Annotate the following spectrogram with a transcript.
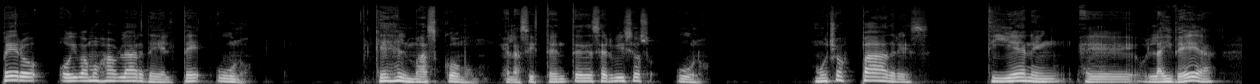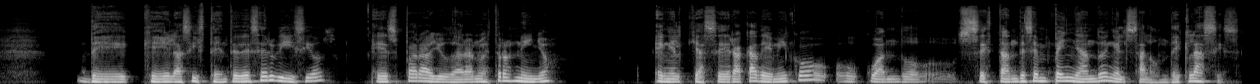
Pero hoy vamos a hablar del T1, que es el más común, el asistente de servicios 1. Muchos padres tienen eh, la idea de que el asistente de servicios es para ayudar a nuestros niños en el quehacer académico o cuando se están desempeñando en el salón de clases.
